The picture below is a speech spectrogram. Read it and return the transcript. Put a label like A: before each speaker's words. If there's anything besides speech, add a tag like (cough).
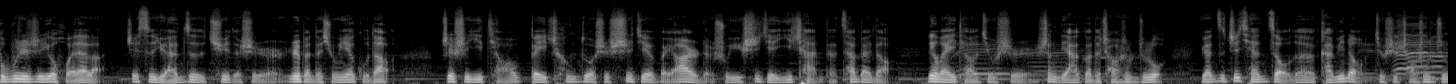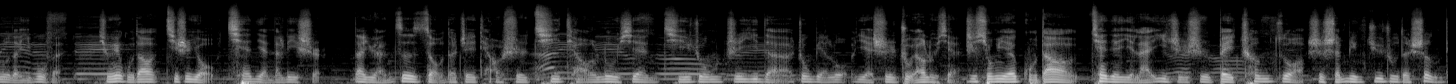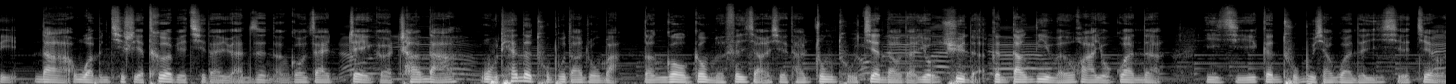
A: 徒步日志又回来了。这次园子去的是日本的熊野古道，这是一条被称作是世界唯二的、属于世界遗产的参拜道。另外一条就是圣地亚哥的朝圣之路。园子之前走的 Camino 就是朝圣之路的一部分。熊野古道其实有千年的历史。那园子走的这条是七条路线其中之一的中边路，也是主要路线。是熊野古道千年以来一直是被称作是神明居住的圣地。那我们其实也特别期待园子能够在这个长达五天的徒步当中吧，能够跟我们分享一些他中途见到的有趣的、跟当地文化有关的，以及跟徒步相关的一些见闻。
